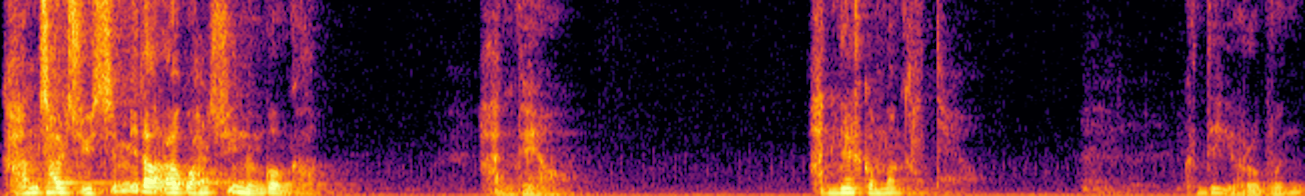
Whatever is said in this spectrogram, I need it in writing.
감사할 수 있습니다. 라고 할 수 있는 건가? 안 돼요. 안 될 것만 같아요. 근데 여러분,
